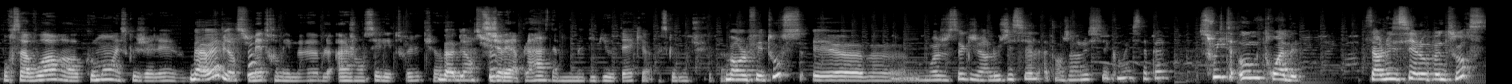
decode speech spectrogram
pour savoir euh, comment est-ce que j'allais euh, Bah ouais, bien sûr. mettre mes meubles, agencer les trucs. Bah bien si sûr. j'avais la place d'amener ma bibliothèque, parce que bon, tu fais pas. Bah on le fait tous. Et moi je sais que j'ai un logiciel. Attends, j'ai un logiciel, comment il s'appelle? Sweet Home 3D. C'est un logiciel open source.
